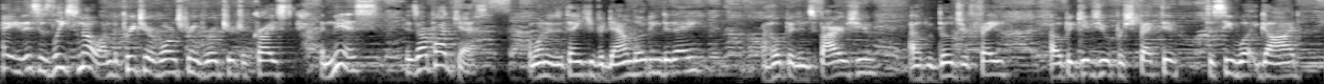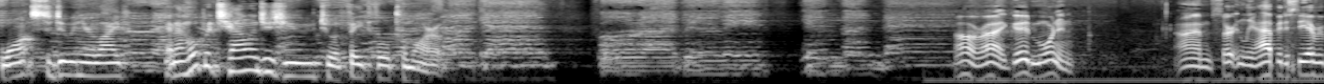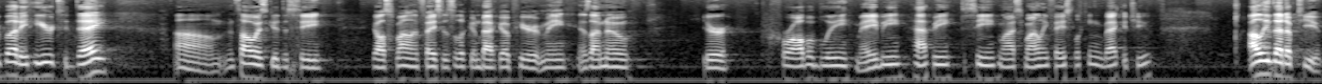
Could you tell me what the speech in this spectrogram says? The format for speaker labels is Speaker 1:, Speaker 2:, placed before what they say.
Speaker 1: Hey, this is Lee Snow. I'm the preacher of Warm Springs Road Church of Christ, and this is our podcast. I wanted to thank you for downloading today. I hope it inspires you. I hope it builds your faith. I hope it gives you a perspective to see what God wants to do in your life. And I hope it challenges you to a faithful tomorrow.
Speaker 2: All right, good morning. I'm certainly happy to see everybody here today. Um, it's always good to see y'all smiling faces looking back up here at me, as I know you're probably, maybe happy to see my smiling face looking back at you. I'll leave that up to you.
